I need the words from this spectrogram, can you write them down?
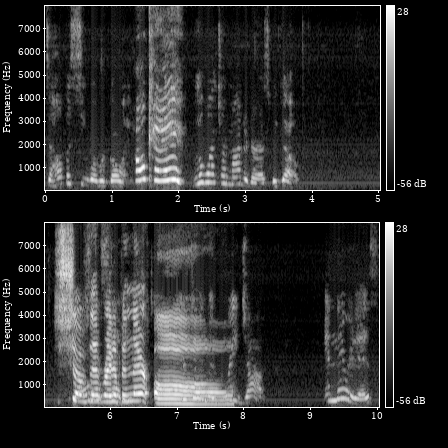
to help us see where we're going. Okay. We'll watch our monitor as we go. Shove that right up in steady. there. You're doing a Oh. great job. And there it is.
